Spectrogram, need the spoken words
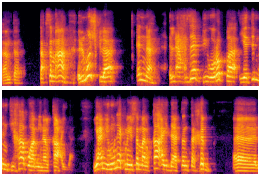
فهمت؟ تقسم معاه. المشكلة إن الأحزاب في أوروبا يتم انتخابها من القاعدة. يعني هناك ما يسمى القاعدة تنتخب آه،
